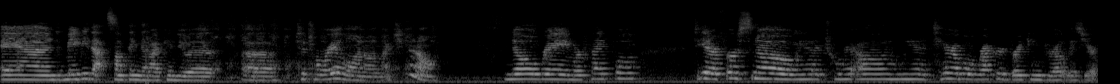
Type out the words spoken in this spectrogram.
and maybe that's something that I can do a, a tutorial on on my channel. No rain, we're thankful to get our first snow. We had a uh, we had a terrible record-breaking drought this year.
